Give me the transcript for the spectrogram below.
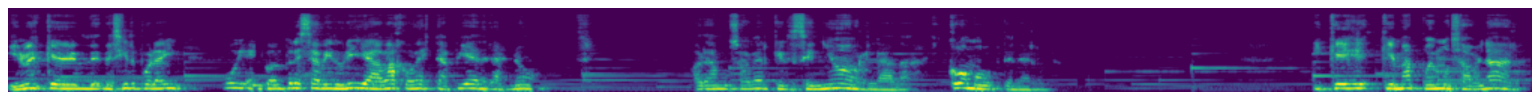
Y no es que decir por ahí, uy, encontré sabiduría abajo de esta piedra, no. Ahora vamos a ver que el Señor la da y cómo obtenerla. ¿Y qué, qué más podemos hablar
